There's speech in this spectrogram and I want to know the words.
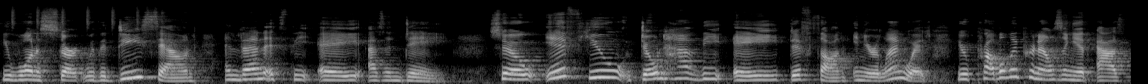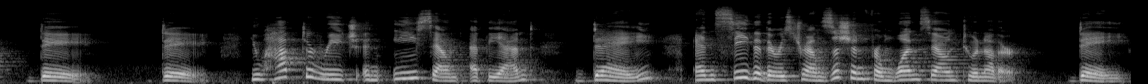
you want to start with a D sound and then it's the A as in day. So, if you don't have the A diphthong in your language, you're probably pronouncing it as day, day. You have to reach an E sound at the end, day, and see that there is transition from one sound to another. Day.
